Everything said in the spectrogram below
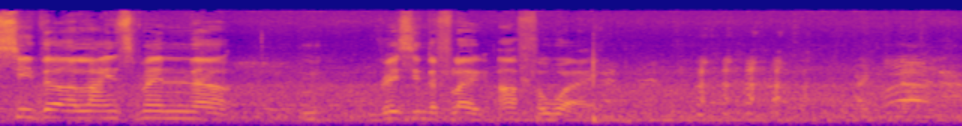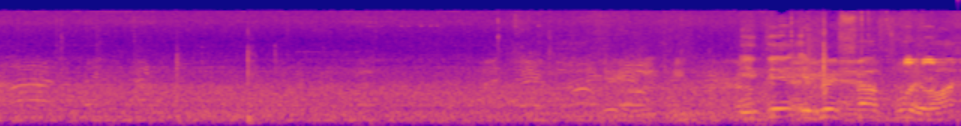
See the linesman uh, raising the flag half away? He did. It really fell fully, right?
